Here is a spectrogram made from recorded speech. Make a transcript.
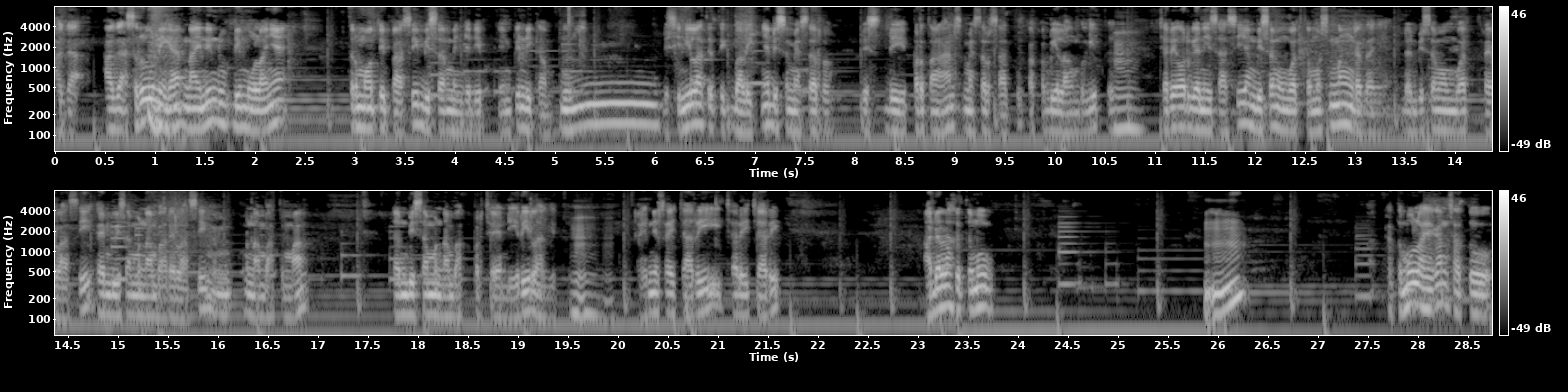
agak agak seru nih kan nah ini dimulainya termotivasi bisa menjadi pemimpin di kampus Hmm. di sinilah titik baliknya di semester di, di pertengahan semester 1 kakak bilang begitu Hmm. cari organisasi yang bisa membuat kamu senang katanya dan bisa membuat relasi eh bisa menambah relasi mem- menambah teman dan bisa menambah kepercayaan diri lah gitu Hmm. akhirnya saya cari cari cari adalah ketemu Hmm. ketemulah ya kan satu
